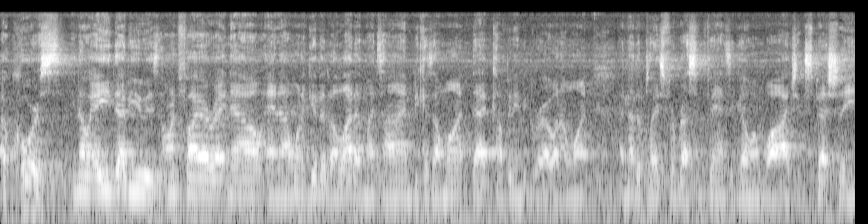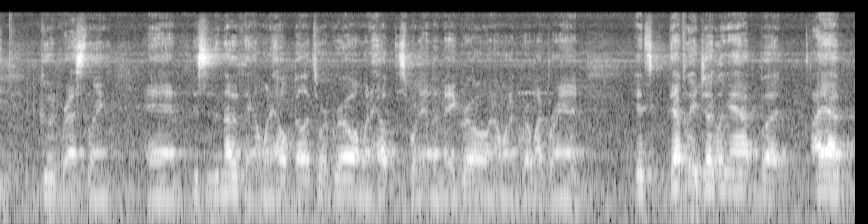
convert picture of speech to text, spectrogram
of course, you know AEW is on fire right now, and I want to give it a lot of my time because I want that company to grow, and I want another place for wrestling fans to go and watch, especially good wrestling. And this is another thing. I want to help Bellator grow. I want to help the sport of MMA grow, and I want to grow my brand. It's definitely a juggling act, but I have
